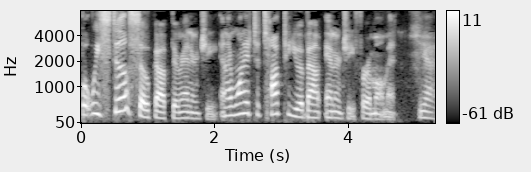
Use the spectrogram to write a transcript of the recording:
But we still soak up their energy. And I wanted to talk to you about energy for a moment. Yeah.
